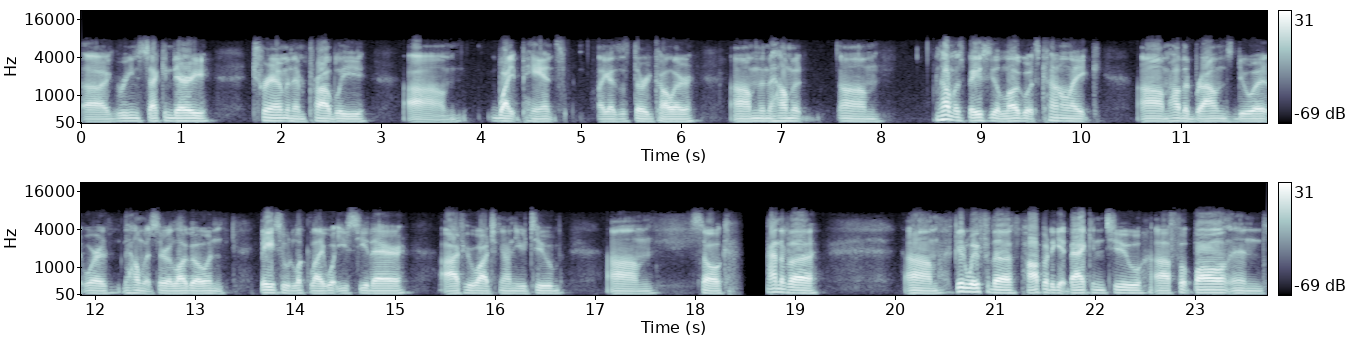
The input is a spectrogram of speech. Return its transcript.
uh, green secondary trim, and then probably um, white pants like as a third color. Um, then the helmet, um, the helmet's basically a logo. It's kind of like um, how the Browns do it, where the helmet's their logo, and basically would look like what you see there uh, if you're watching on YouTube. Um, so kind of a um, good way for the Papa to get back into uh, football, and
